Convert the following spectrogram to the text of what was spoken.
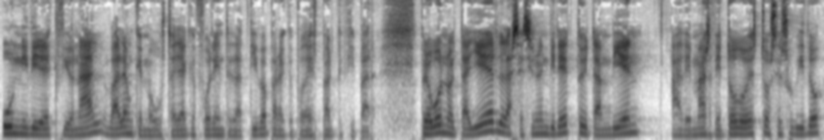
unidireccional vale aunque me gustaría que fuera interactiva para que podáis participar. Pero bueno el taller la sesión en directo y también Además de todo esto, os he subido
